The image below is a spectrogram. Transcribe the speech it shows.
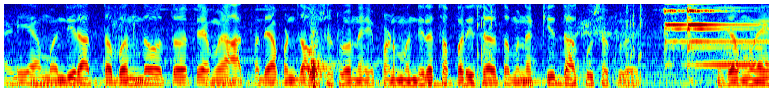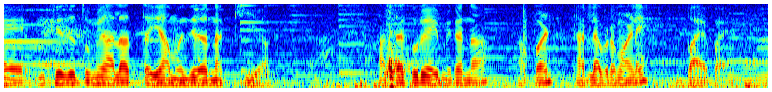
आणि या मंदिर आत्ता बंद होतं त्यामुळे आतमध्ये आपण जाऊ शकलो नाही पण मंदिराचा परिसर तर मी नक्कीच दाखवू शकलो आहे त्याच्यामुळे इथे जर तुम्ही आलात तर या मंदिरात नक्की या. आता करू एकमेकांना. आपण ठरल्याप्रमाणे बाय बाय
